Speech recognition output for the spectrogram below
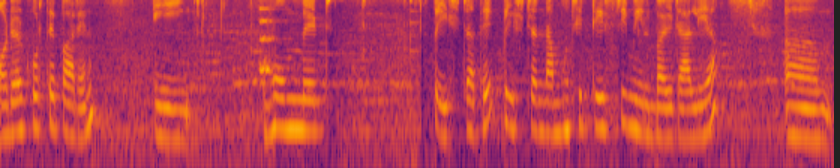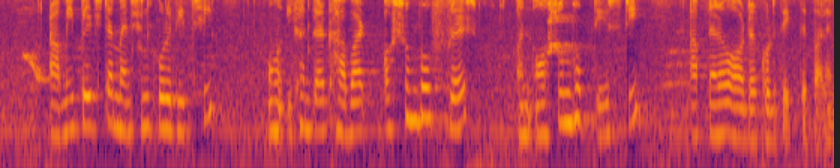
অর্ডার করতে পারেন এই হোমমেড পেজটাতে পেজটার নাম হচ্ছে টেস্টি মিল বাই ডালিয়া আমি পেজটা মেনশন করে দিচ্ছি। এখানকার খাবার অসম্ভব ফ্রেশ অসম্ভব টেস্টি আপনারাও অর্ডার করে দেখতে পারেন।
